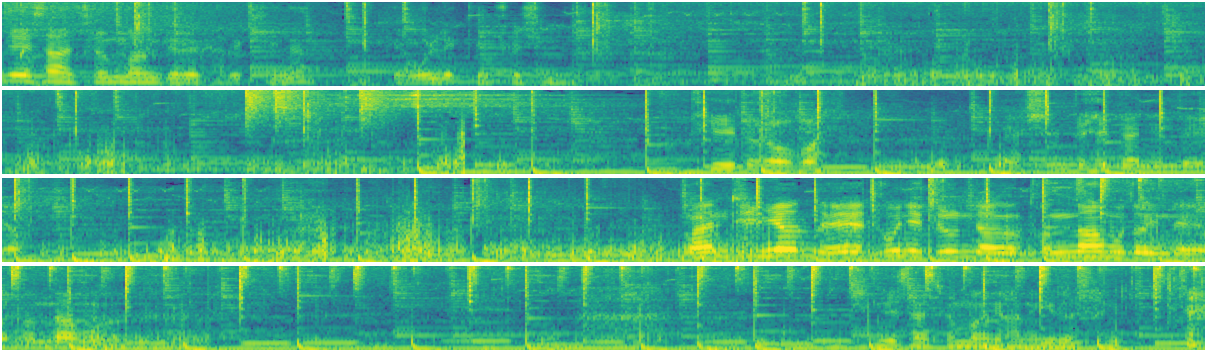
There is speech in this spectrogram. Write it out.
신대산 전망대를 가리키는 올레길 표시입니다 뒤들어본 신대 해변인데요. 만지면 네, 돈이 들어온다는 돈나무도 있네요. 돈나무. 신대산 전망대 가는 길은 진짜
